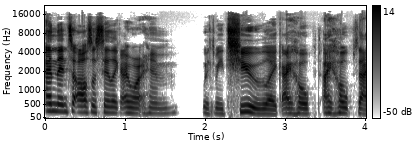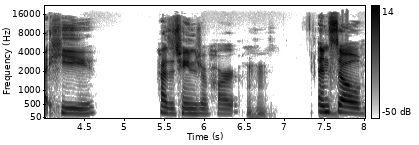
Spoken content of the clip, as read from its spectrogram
and then to also say like i want him with me too. Like i hope i hope that he has a change of heart. Mhm. and so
